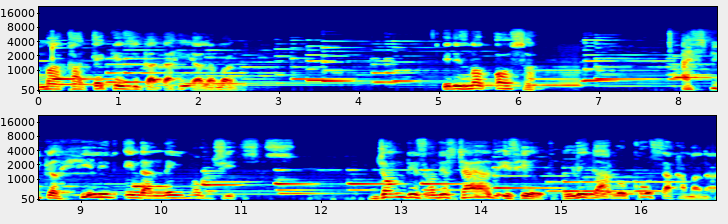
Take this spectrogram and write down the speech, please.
mm. Makateke zikatahia lamanda. It is not awesome. I speak a healing in the name of Jesus. Jaundice on this child is healed. Liga rokosa kamana.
